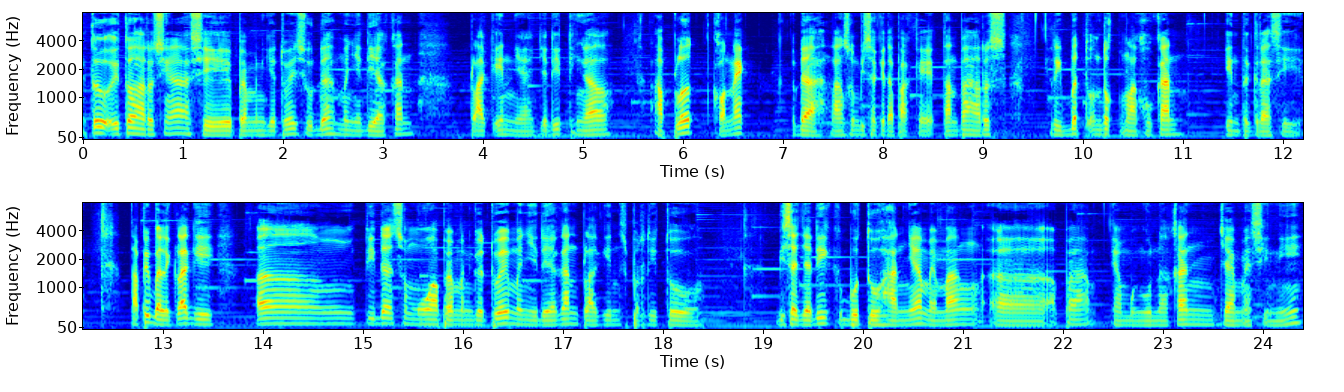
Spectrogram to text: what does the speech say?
Itu itu harusnya si payment gateway sudah menyediakan plugin ya. Jadi tinggal upload connect udah langsung bisa kita pakai tanpa harus ribet untuk melakukan integrasi. Tapi balik lagi, eh, tidak semua payment gateway menyediakan plugin seperti itu bisa jadi kebutuhannya memang eh, apa yang menggunakan CMS ini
